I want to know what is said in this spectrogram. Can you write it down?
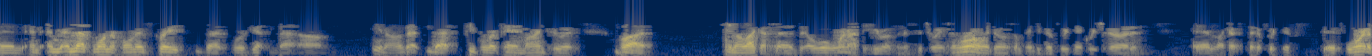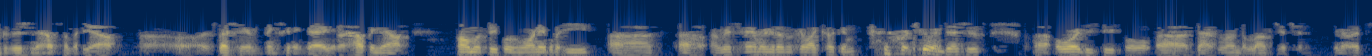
And and and, and that's wonderful. And it's great that we're getting that um you know that that people are paying mind to it. But you know, like I said, well, we're not the heroes in this situation. We're only doing something because we think we should. And and like I said, if we, if if we're in a position to help somebody out, uh, especially on Thanksgiving Day, you know, helping out homeless people who aren't able to eat, uh, uh, a rich family who doesn't feel like cooking or doing dishes, uh, or these people uh, that run the Love Kitchen. You know, it's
